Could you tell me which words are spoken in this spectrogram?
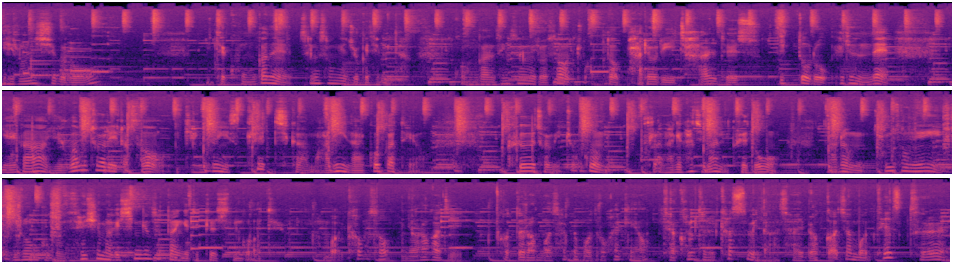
이런 식으로 밑에 공간을 생성해 주게 됩니다. 공간 생성해 줘서 조금 더 발열이 잘 될 수 있도록 해주는데 얘가 유광 처리라서 굉장히 스크래치가 많이 날 것 같아요. 그 점이 조금 불안하긴 하지만 그래도 나름 삼성이 이런 부분 세심하게 신경 썼다는 게 느껴지는 것 같아요. 한번 켜서 여러 가지 것들을 한번 살펴보도록 할게요. 제가 컴퓨터를 켰습니다. 자, 몇 가지 한번 테스트를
